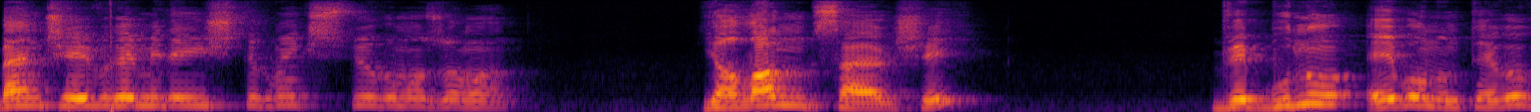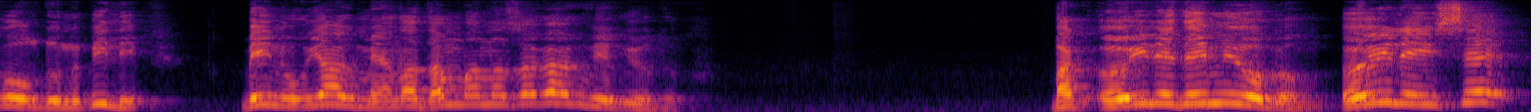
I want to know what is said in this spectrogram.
Ben çevremi değiştirmek istiyorum o zaman. Yalansa her şey. Ve bunu Evo'nun terör olduğunu bilip beni uyarmayan adam bana zarar veriyorduk. Bak öyle demiyorum. Öyleyse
